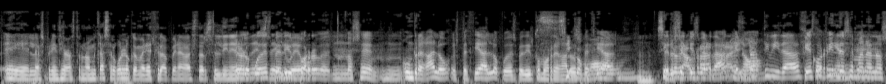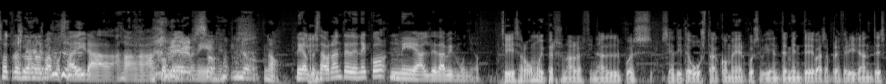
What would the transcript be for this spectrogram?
eh, la experiencia gastronómica es algo en lo que merece la pena gastarse el dinero. Pero lo puedes pedir luego. por, no sé, mm, un regalo especial, lo puedes pedir como regalo como especial. un- Sí, pero pero sí que es verdad que no. Una actividad que este fin de corriente. semana nosotros no nos vamos a ir a, a- a ni. No. no, ni al Sí. restaurante de Neco ni al de David Muñoz. Sí, es algo muy personal. Al final, pues si a ti te gusta comer, pues evidentemente vas a preferir antes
